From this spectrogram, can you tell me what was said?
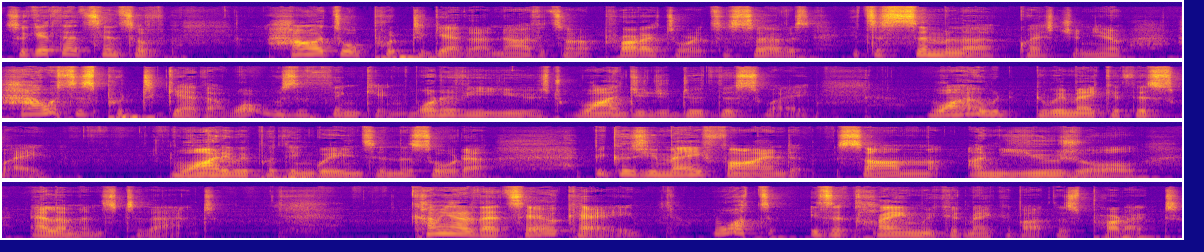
So get that sense of how it's all put together. Now, if it's on a product or it's a service, it's a similar question. You know, how is this put together? What was the thinking? What have you used? Why did you do it this way? Why would, do we make it this way? Why do we put the ingredients in this order? Because you may find some unusual elements to that. Coming out of that, say, okay, what is a claim we could make about this product?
